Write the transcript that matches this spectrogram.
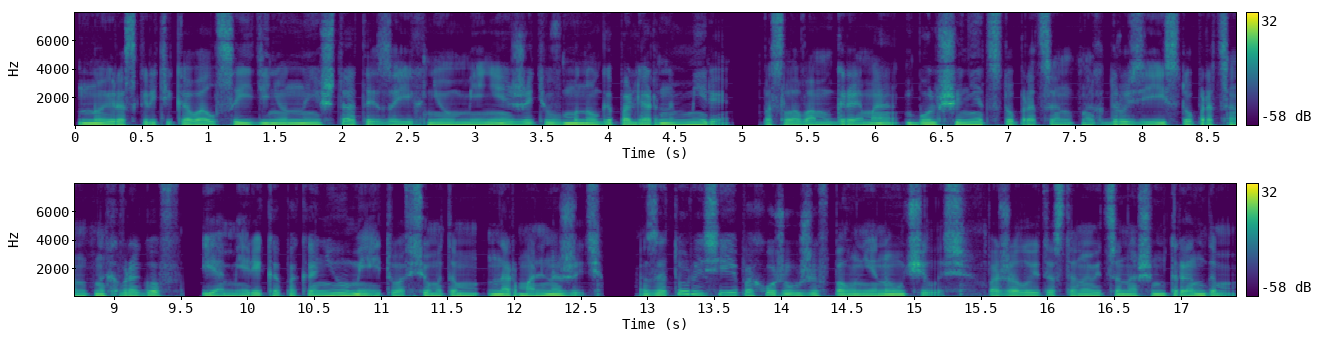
но и раскритиковал Соединенные Штаты за их неумение жить в многополярном мире. По словам Грэма, больше нет стопроцентных друзей и стопроцентных врагов, и Америка пока не умеет во всем этом нормально жить. Зато Россия, похоже, уже вполне научилась. Пожалуй, это становится нашим трендом.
